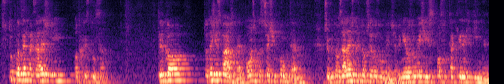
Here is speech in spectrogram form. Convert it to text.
w 100% zależni od Chrystusa. Tylko to też jest ważne, połączę to z trzecim punktem, żeby tą zależność dobrze rozumieć, żeby nie rozumieć jej w sposób taki religijny.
